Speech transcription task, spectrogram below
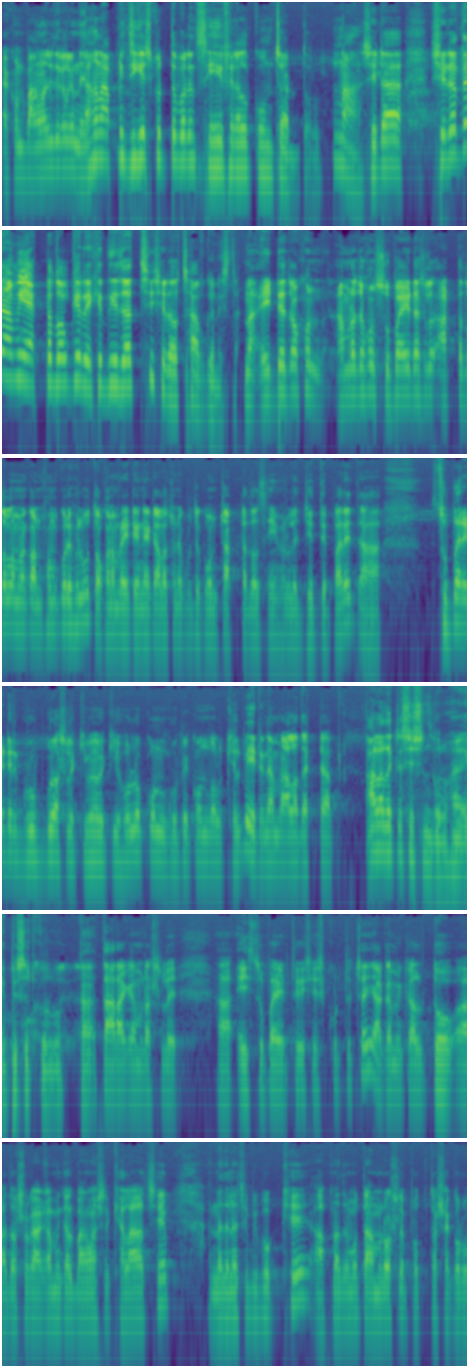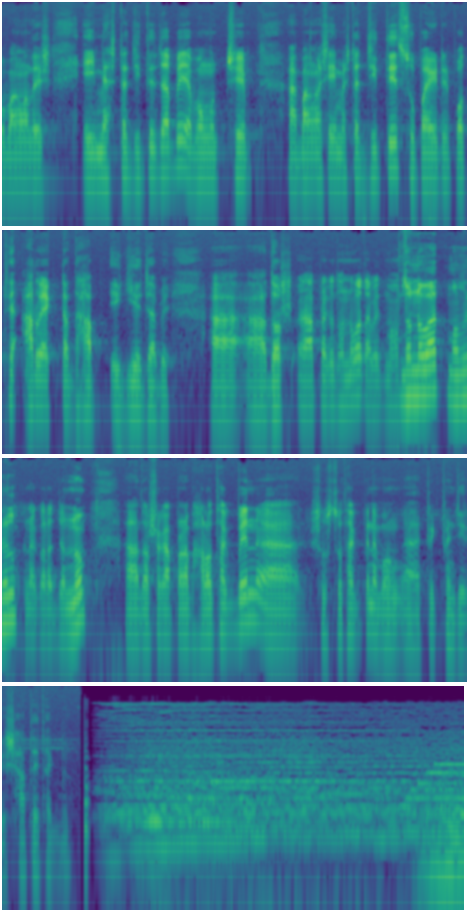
এখন বাংলা যদি এখন আপনি জিজ্ঞেস করতে পারেন সেমিফাইনাল কোন চার দল। না সেটা সেটাতে আমি একটা দলকে রেখে দিয়ে যাচ্ছি সেটা হচ্ছে আফগানিস্তান। না এইটা যখন আমরা যখন সুপার এইট আসলে আটটা দল আমরা কনফার্ম করে ফেলব তখন আমরা এটা নিয়ে একটা আলোচনা করব যে কোন চারটা দল সেমিফাইনালে যেতে পারে। সুপার এইটের গ্রুপগুলো আসলে কীভাবে কি হলো কোন গ্রুপে কোন দল খেলবে এটা নিয়ে আমরা আলাদা একটা আলাদা একটা সেশন করব হ্যাঁ এপিসোড করব। তার আগে আমরা আসলে এই সুপার এইট থেকে শেষ করতে চাই। আগামীকাল তো দর্শক আগামীকাল বাংলাদেশের খেলা আছে। নেদারল্যান্ডসের বিপক্ষে আপনাদের মতো আমরা আসলে প্রত্যাশা করব বাংলাদেশ এই ম্যাচটা জিতে যাবে এবং হচ্ছে বাংলাদেশ এই ম্যাচটা জিতে সুপার এইটের পথে আরও একটা ধাপ এগিয়ে যাবে। আহ, আহ, দর্শ- আপনাকে ধন্যবাদ আবেদ মোহাম্মদ। ধন্যবাদ মমিনুল। করার জন্য। দর্শক আপনারা ভালো থাকবেন সুস্থ থাকবেন এবং ক্রিক ফ্রেঞ্জির সাথে থাকবেন। Thank you.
